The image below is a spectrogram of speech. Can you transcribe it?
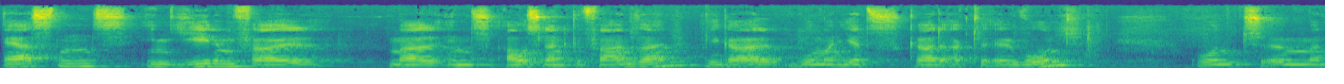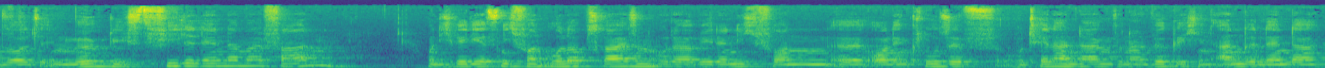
erstens in jedem Fall mal ins Ausland gefahren sein, egal wo man jetzt gerade aktuell wohnt. Und äh, man sollte in möglichst viele Länder mal fahren. Und ich rede jetzt nicht von Urlaubsreisen oder rede nicht von äh, All-Inclusive Hotelanlagen, sondern wirklich in andere Länder,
